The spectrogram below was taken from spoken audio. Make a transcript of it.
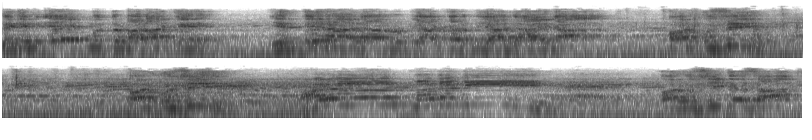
लेकिन एक मुद्र बढ़ा के ये तेरह हज़ार रुपया कर दिया जाएगा और उसी और उसी भारत माता की। और उसी के साथ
